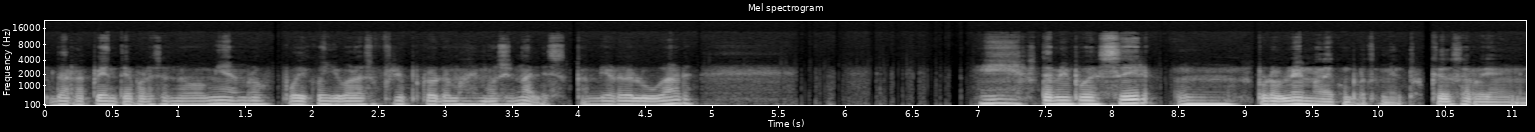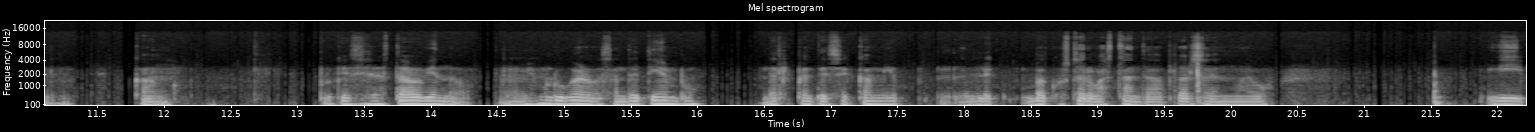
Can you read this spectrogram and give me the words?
de repente aparece un nuevo miembro, puede conllevar a sufrir problemas emocionales, cambiar de lugar y también puede ser un problema de comportamiento que desarrollan en el can. Porque si se estaba viendo en el mismo lugar bastante tiempo, de repente ese cambio le va a costar bastante adaptarse de nuevo. Y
